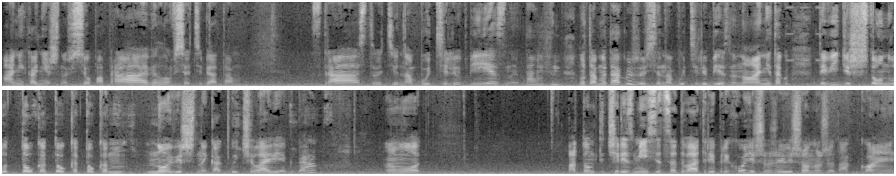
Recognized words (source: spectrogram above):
они, конечно, все по правилам, все тебя там здравствуйте, на будьте любезны. Там, ну, там и так уже все на будьте любезны, но они так... Ты видишь, что он вот только-только-только новишный как бы человек, да? Вот. Потом ты через месяца два-три приходишь, уже видишь, он уже такой,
